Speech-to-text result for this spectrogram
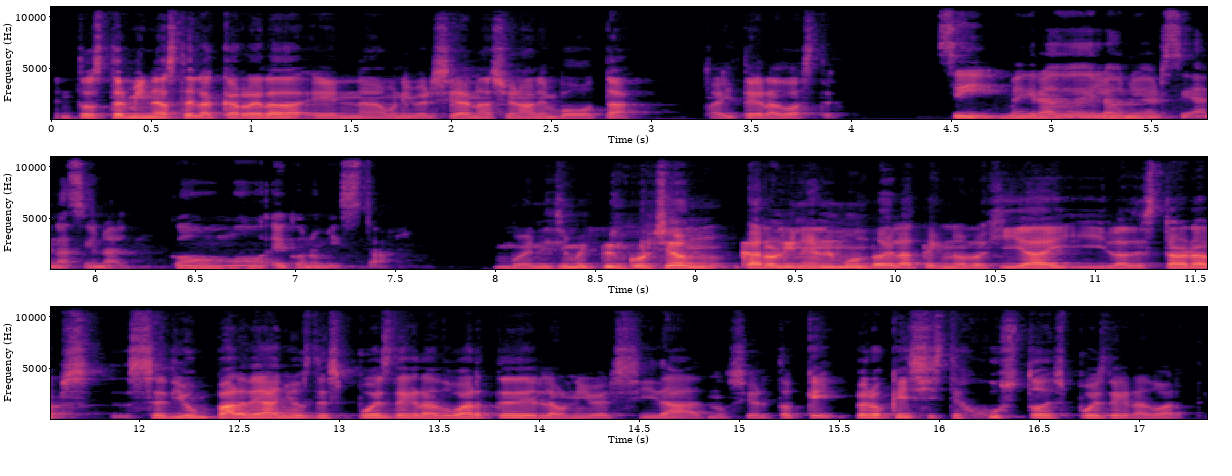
Entonces, terminaste la carrera en la Universidad Nacional en Bogotá. Ahí te graduaste. Sí, me gradué de la Universidad Nacional como economista. Buenísimo. Y tu incursión, Carolina, en el mundo de la tecnología y, las startups se dio un par de años después de graduarte de la universidad, ¿no es cierto? ¿Qué, ¿Pero qué hiciste justo después de graduarte?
